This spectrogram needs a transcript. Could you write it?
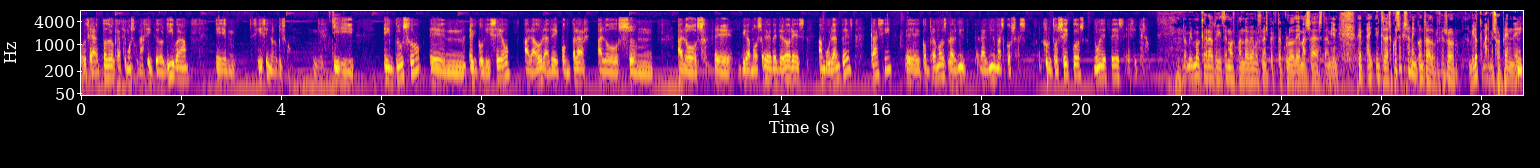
o sea, todo lo que hacemos con aceite de oliva, eh, sigue siendo lo mismo. Mm. Y incluso en el Coliseo a la hora de comprar a los um, a los eh, digamos eh, vendedores ambulantes casi eh, compramos las, las mismas cosas. Frutos secos nueces etcétera. Lo mismo que ahora utilicemos cuando vemos un espectáculo de masas también. entre las cosas que se han encontrado, profesor, a mí lo que más me sorprende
